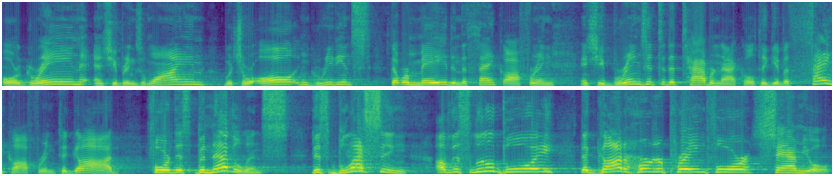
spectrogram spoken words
or grain, and she brings wine, which were all ingredients that were made in the thank offering, and she brings it to the tabernacle to give a thank offering to God for this benevolence this blessing of this little boy that God heard her praying for, Samuel.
